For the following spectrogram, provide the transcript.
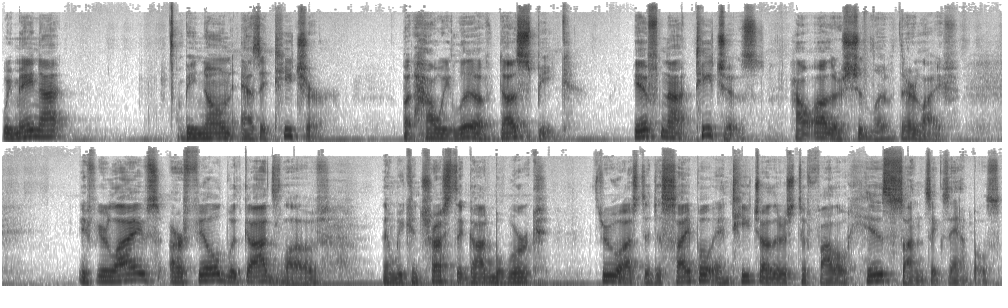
We may not be known as a teacher, but how we live does speak, if not teaches, how others should live their life. If your lives are filled with God's love, then we can trust that God will work through us to disciple and teach others to follow His Son's examples.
